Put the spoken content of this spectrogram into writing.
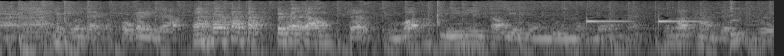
อ่าลุงมดแดงครับพบกันอีกแล้ว เป็นประจแต่ผมว่าพักนี้นี่ครับเกียร์วงดูหมองๆนะท่าทางจะอิดโรย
